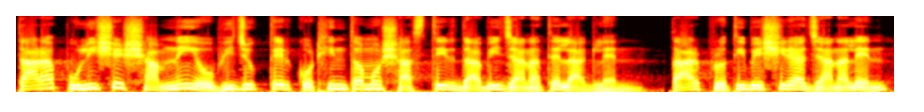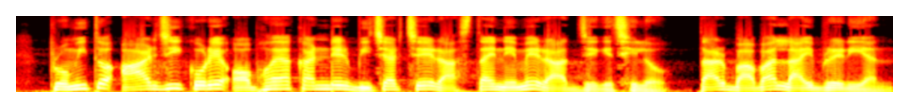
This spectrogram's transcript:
তারা পুলিশের সামনেই অভিযুক্তের কঠিনতম শাস্তির দাবি জানাতে লাগলেন। তার প্রতিবেশীরা জানালেন, প্রমিত আরজি করে অভয়াকাণ্ডের বিচার চেয়ে রাস্তায় নেমে রাত জেগেছিল। তার বাবা লাইব্রেরিয়ান।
